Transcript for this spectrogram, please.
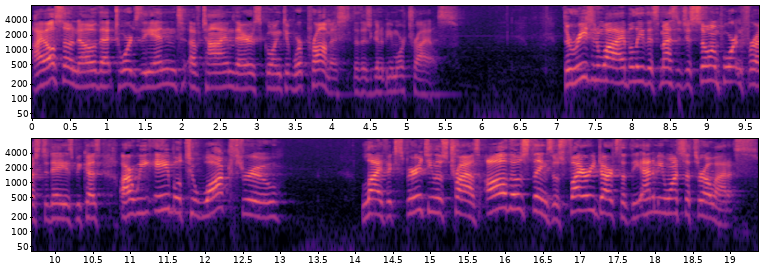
I also know that towards the end of time, there's going to, we're promised that there's going to be more trials. The reason why I believe this message is so important for us today is because are we able to walk through life experiencing those trials, all those things, those fiery darts that the enemy wants to throw at us?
